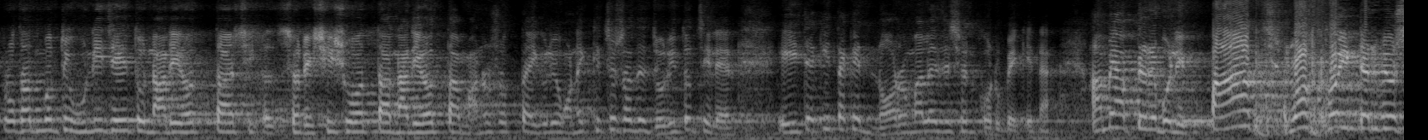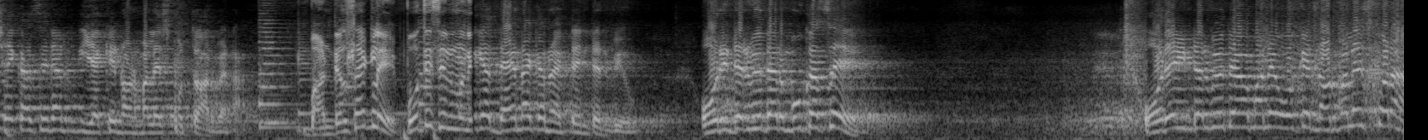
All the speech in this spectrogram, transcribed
প্রধানমন্ত্রী উনি যেহেতু নারী হত্যা সরি শিশু হত্যা নারী হত্যা মানুষ হত্যা এগুলি অনেক কিছুর সাথে জড়িত ছিলেন এইটা কি তাকে নর্মালাইজেশন করবে কিনা? আমি আপনারা বলি পাঁচ লক্ষ ইন্টারভিউ শেখ হাসিনার ইয়াকে নর্মালাইজ করতে পারবে না। বান্ডেল থাকলে প্রতি সিনেমা এটা দেয় না কেন একটা ইন্টারভিউ ওর ইন্টারভিউ দেওয়ার মুখ আছে? ওরে ইন্টারভিউ দেওয়া মানে ওকে নর্মালাইজ করা।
